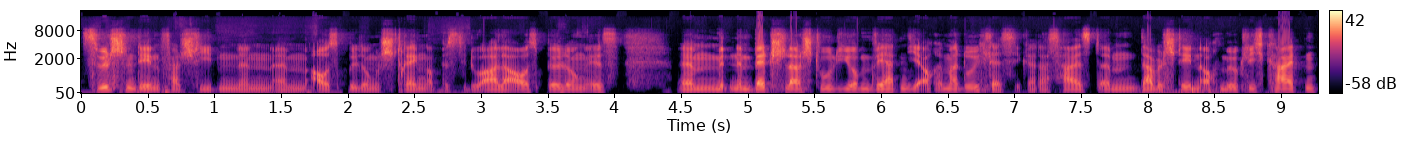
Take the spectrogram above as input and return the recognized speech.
zwischen den verschiedenen ähm, Ausbildungssträngen, ob es die duale Ausbildung ist, ähm, mit einem Bachelorstudium werden die auch immer durchlässiger. Das heißt, ähm, da bestehen auch Möglichkeiten.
